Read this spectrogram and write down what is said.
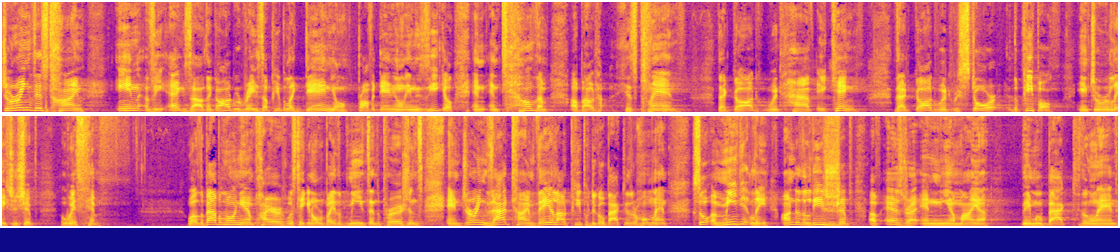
during this time in the exile that God would raise up people like Daniel, Prophet Daniel, and Ezekiel, and, and tell them about his plan that God would have a king, that God would restore the people into a relationship with him. Well, the Babylonian Empire was taken over by the Medes and the Persians. And during that time, they allowed people to go back to their homeland. So immediately, under the leadership of Ezra and Nehemiah, they moved back to the land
